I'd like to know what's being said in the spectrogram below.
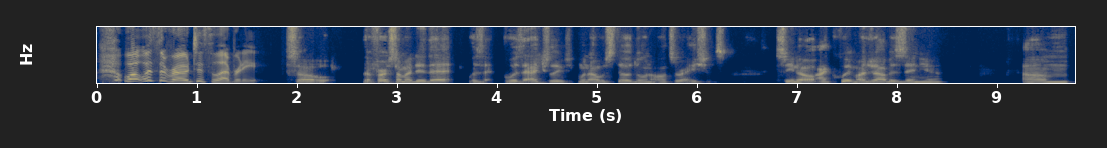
what was the road to celebrity? So, the first time I did that was was actually when I was still doing alterations. So, you know, I quit my job at Zegna. Um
